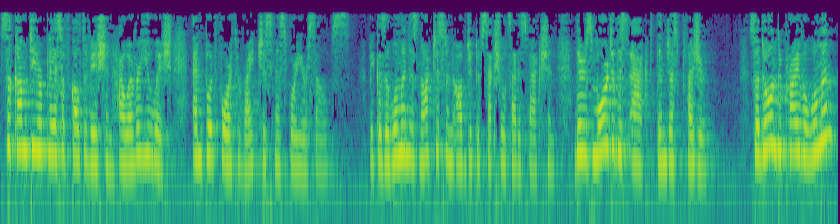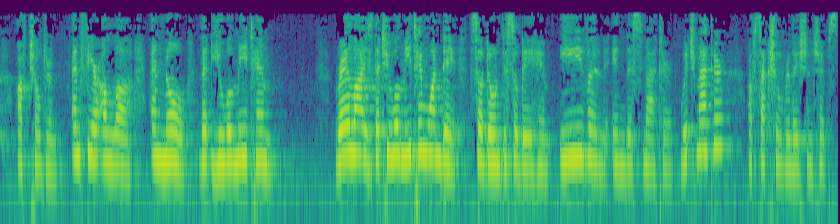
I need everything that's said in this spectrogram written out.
So come to your place of cultivation however you wish and put forth righteousness for yourselves. Because a woman is not just an object of sexual satisfaction. There is more to this act than just pleasure. So don't deprive a woman of children and fear Allah and know that you will meet Him. Realize that you will meet Him one day, so don't disobey Him, even in this matter. Which matter? Of sexual relationships.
